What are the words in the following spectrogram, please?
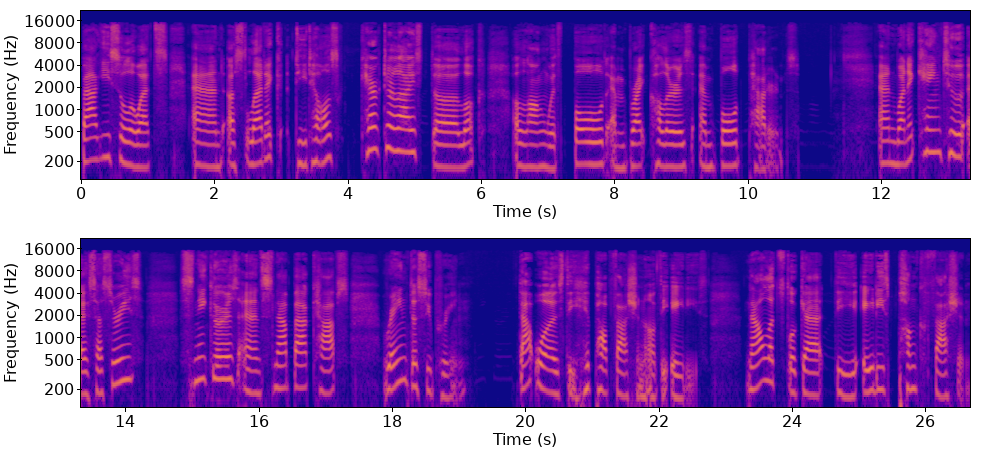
Baggy silhouettes and athletic details characterized the look along with bold and bright colors and bold patterns. And when it came to accessories, sneakers and snapback caps reigned the supreme. That was the hip hop fashion of the 80s. Now let's look at the 80s punk fashion.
